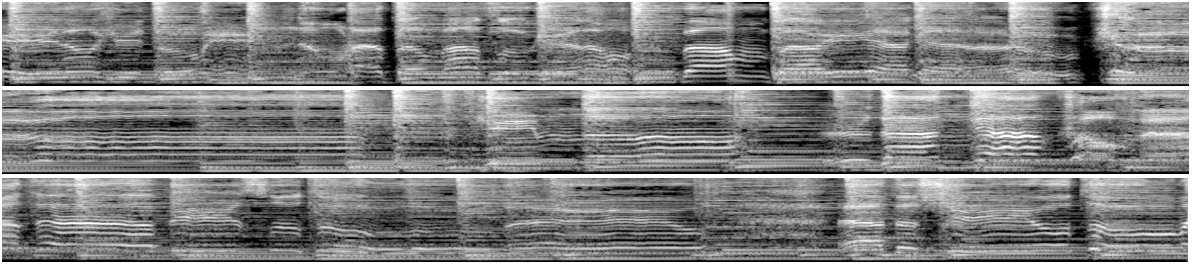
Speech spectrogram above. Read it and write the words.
イの瞳濡れたまつげのヴァンパイアが。たピストルで私を止め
